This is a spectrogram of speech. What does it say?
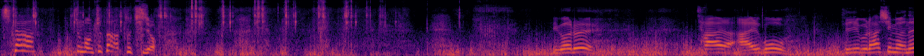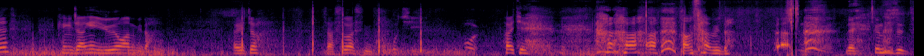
치다가 좀 멈췄다가 또 치죠 이거를 잘 알고 드립을 하시면은 굉장히 유용합니다. 알겠죠? 자 수고하셨습니다. 코치 볼. 화이팅! 감사합니다. 네 끝났습니다.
